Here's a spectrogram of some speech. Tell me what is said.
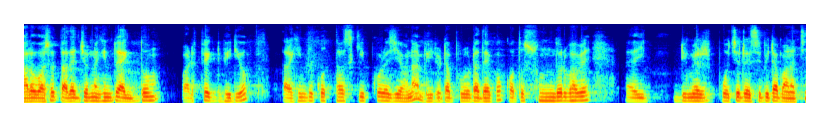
ভালোবাসো, তাদের জন্য কিন্তু একদম পারফেক্ট ভিডিও তারা কিন্তু কোথাও স্কিপ করে যেও না। ভিডিওটা পুরোটা দেখো, কত সুন্দরভাবে এই ডিমের পোচের রেসিপিটা বানাচ্ছি,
